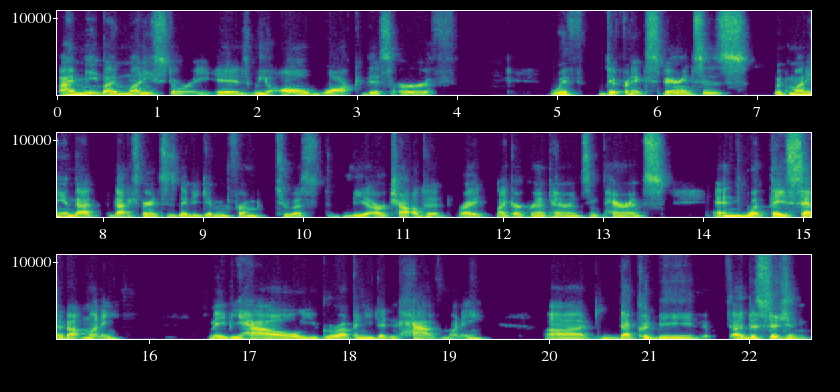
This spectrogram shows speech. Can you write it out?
I mean by money story is we all walk this earth with different experiences with money and that that experience is maybe given from to us via our childhood right? Like our grandparents and parents and what they said about money. Maybe how you grew up and you didn't have money. Uh, that could be a decision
